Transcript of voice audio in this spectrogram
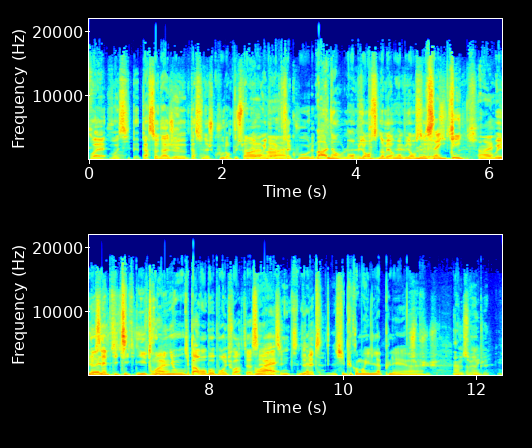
ça. Ouais, moi aussi. Personnage, euh, personnage cool. En plus, Ouais, l'héroïne a l'air ouais. très cool. Bah non, le, ambiance- non, mais le- ambiance, Le euh, sidekick. Ouais. Oui, Le- le la petite- il est trop Ouais. mignon. Qui est pas un robot pour une fois, c'est Ouais. une petite La- bébête. Je sais plus comment il l'appelait. Je sais euh, plus. Un- Je souviens oui,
